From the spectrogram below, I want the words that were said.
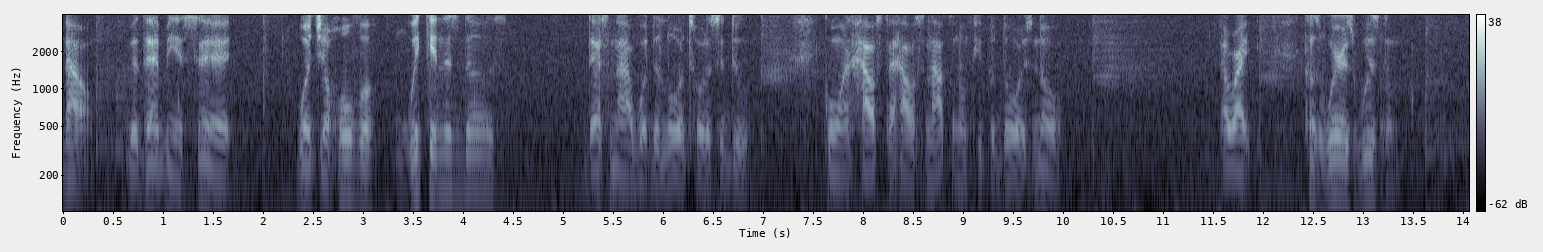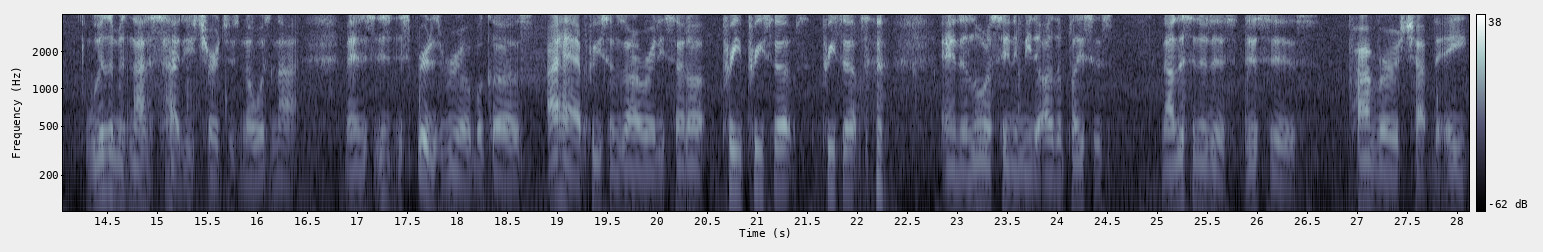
Now, with that being said, what Jehovah wickedness does, that's not what the Lord told us to do. Going house to house, knocking on people's doors. No. All right? Because where is wisdom? Wisdom is not inside these churches. No, it's not. Man, it's, it's, the spirit is real because I had precepts already set up, pre precepts, precepts, and the Lord sending me to other places. Now, listen to this. This is Proverbs chapter 8,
